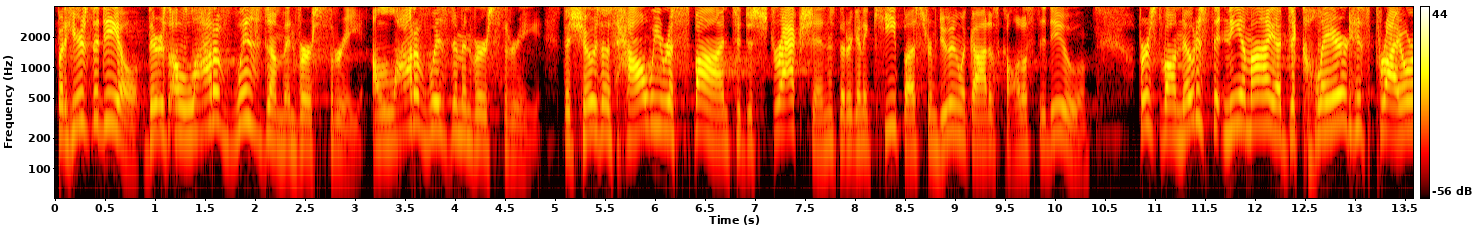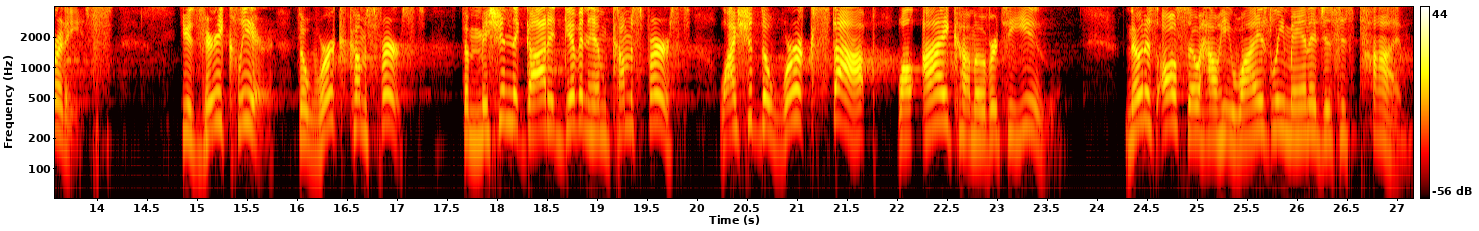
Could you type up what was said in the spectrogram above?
but here's the deal there's a lot of wisdom in verse three, a lot of wisdom in verse three that shows us how we respond to distractions that are going to keep us from doing what God has called us to do. First of all, notice that Nehemiah declared his priorities. He was very clear the work comes first, the mission that God had given him comes first. Why should the work stop while I come over to you? Notice also how he wisely manages his time.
